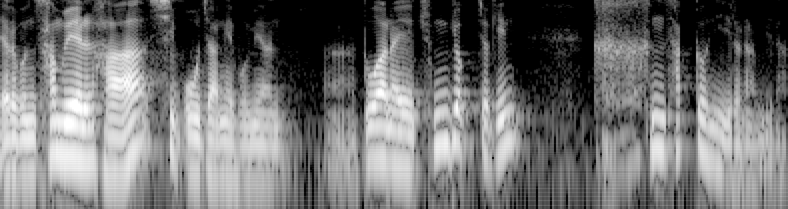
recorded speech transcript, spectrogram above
여러분 사무엘하 15장에 보면 아, 또 하나의 충격적인 큰 사건이 일어납니다.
